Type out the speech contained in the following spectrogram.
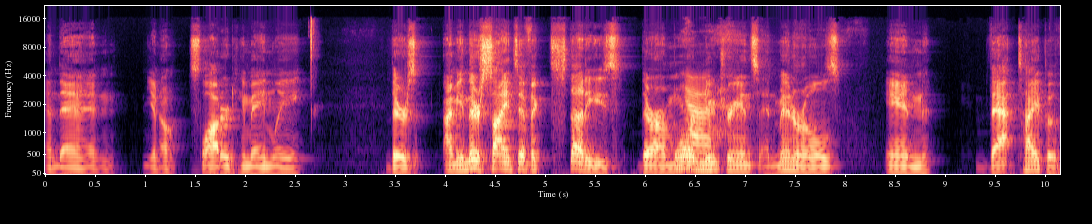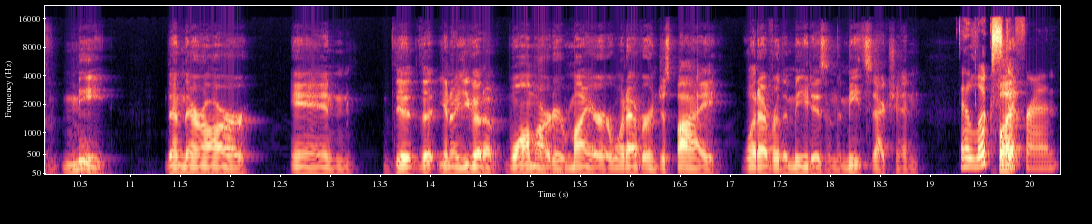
and then, you know, slaughtered humanely. There's, I mean, there's scientific studies. There are more yeah. nutrients and minerals in that type of meat than there are in the, the you know you go to Walmart or Meijer or whatever and just buy whatever the meat is in the meat section it looks but different.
